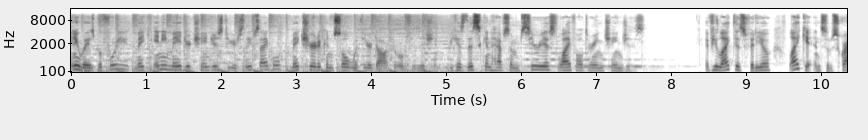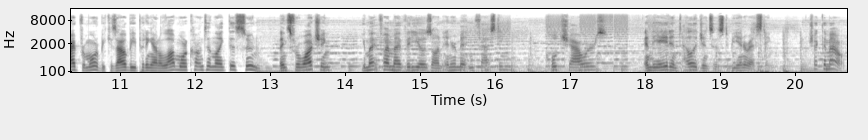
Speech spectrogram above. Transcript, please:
Anyways, before you make any major changes to your sleep cycle, make sure to consult with your doctor or physician because this can have some serious life altering changes. If you like this video, like it and subscribe for more because I will be putting out a lot more content like this soon. Thanks for watching. You might find my videos on intermittent fasting, cold showers, and the 8 intelligences to be interesting. Check them out.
